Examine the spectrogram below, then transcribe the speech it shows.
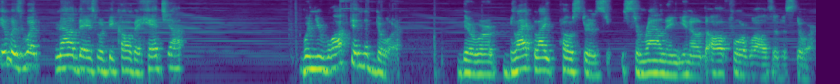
It was what nowadays would be called a head shop. When you walked in the door, there were black light posters surrounding, you know, the, all four walls of the store.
